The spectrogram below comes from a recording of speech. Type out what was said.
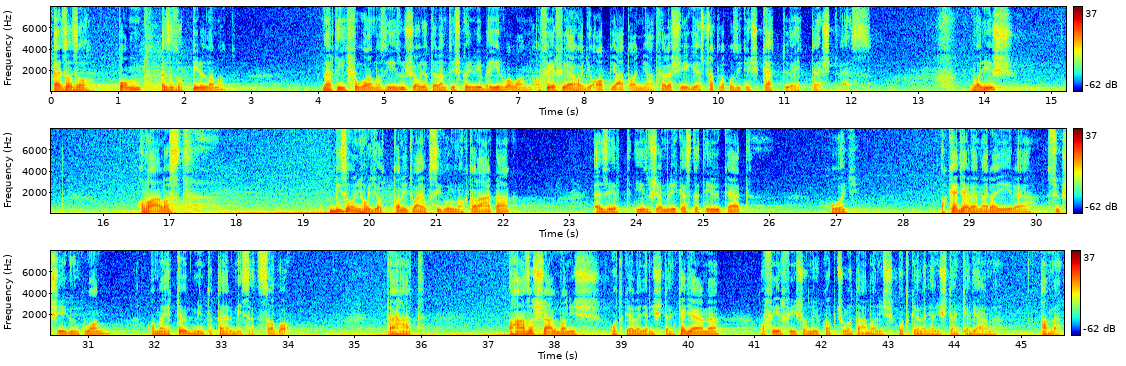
Ez az a pont, ez az a pillanat, mert így fogalmaz Jézus, ahogy a Teremtés könyvébe írva van, a férfi elhagyja apját, anyját, feleségéhez csatlakozik, és kettő egy test lesz. Vagyis a választ bizony, hogy a tanítványok szigorúnak találták, ezért Jézus emlékezteti őket, hogy a kegyelem erejére szükségünk van, amely több, mint a természet szava. Tehát a házasságban is ott kell legyen Isten kegyelme, a férfi és a nő kapcsolatában is ott kell legyen Isten kegyelme. Amen.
